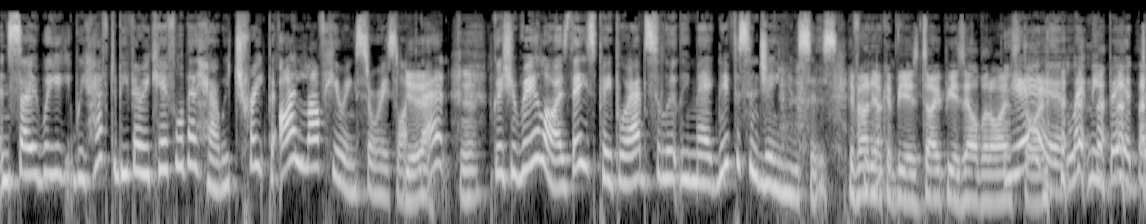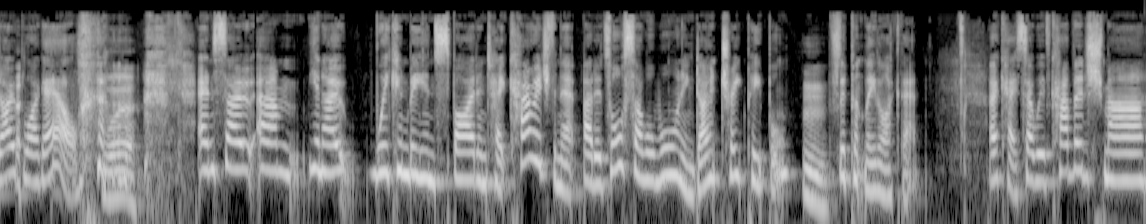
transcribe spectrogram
And so we, we have to be very careful about how we treat people. I love hearing stories like Yeah, that yeah. because you realise these people are absolutely magnificent geniuses. If only I could be as dopey as Albert Einstein. Yeah, let me be a dope like Al. And so, um, you know, we can be inspired and take courage from that, but it's also a warning. Don't treat people Hmm. flippantly like that. Okay, so we've covered Shema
